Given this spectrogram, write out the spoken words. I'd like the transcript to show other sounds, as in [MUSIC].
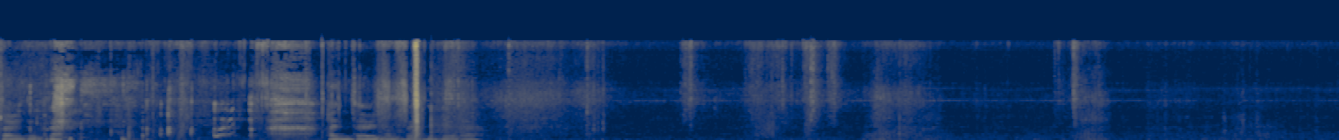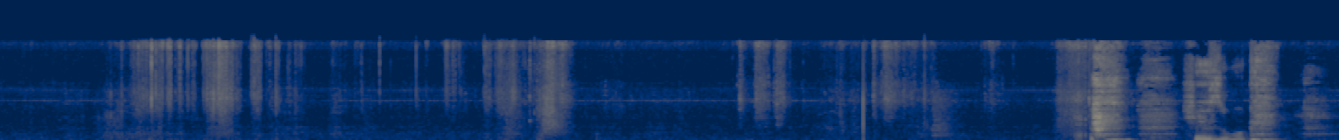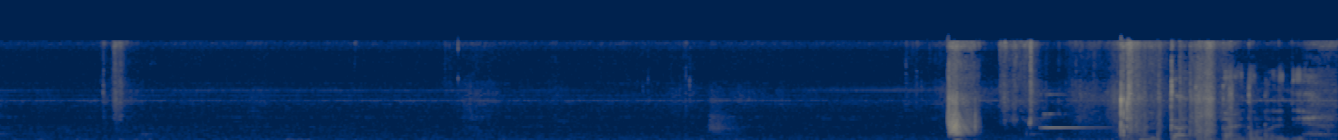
tired already. [LAUGHS] I'm tired already, Vera. [LAUGHS] She's walking. God, I'm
